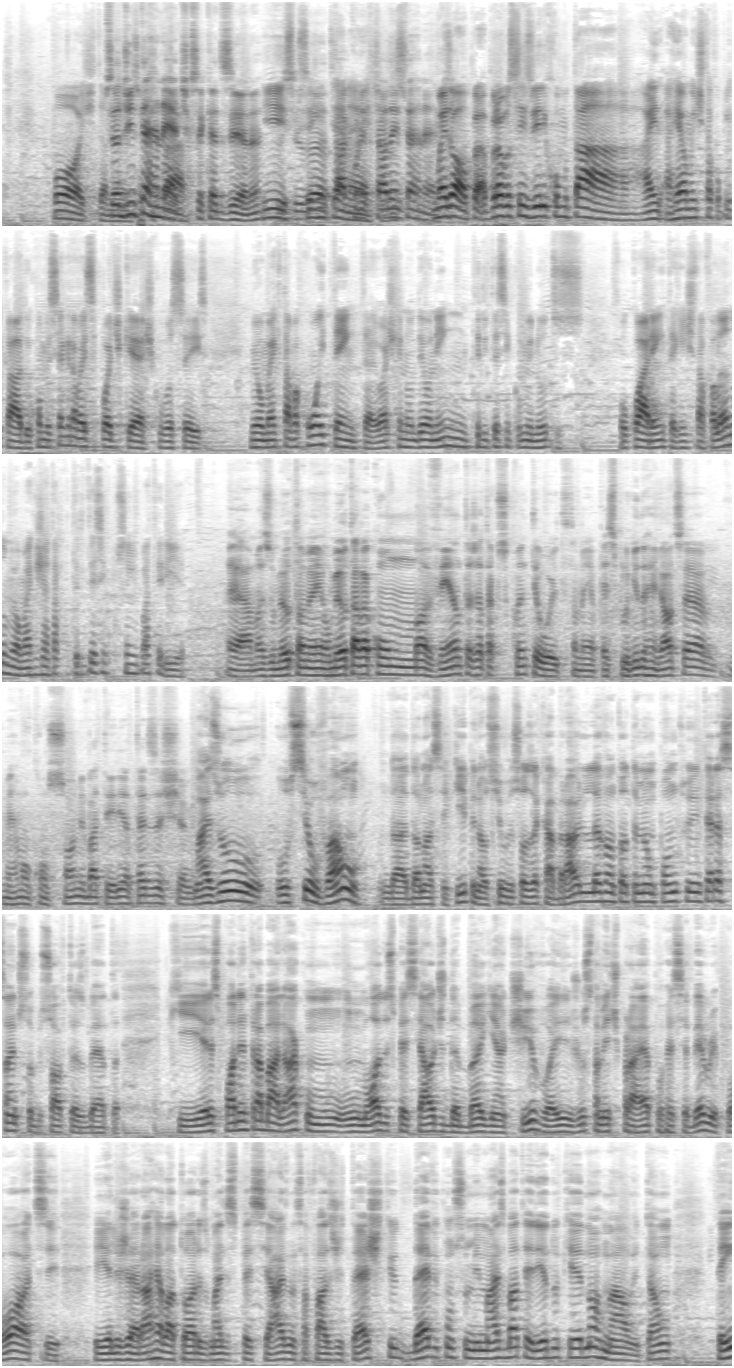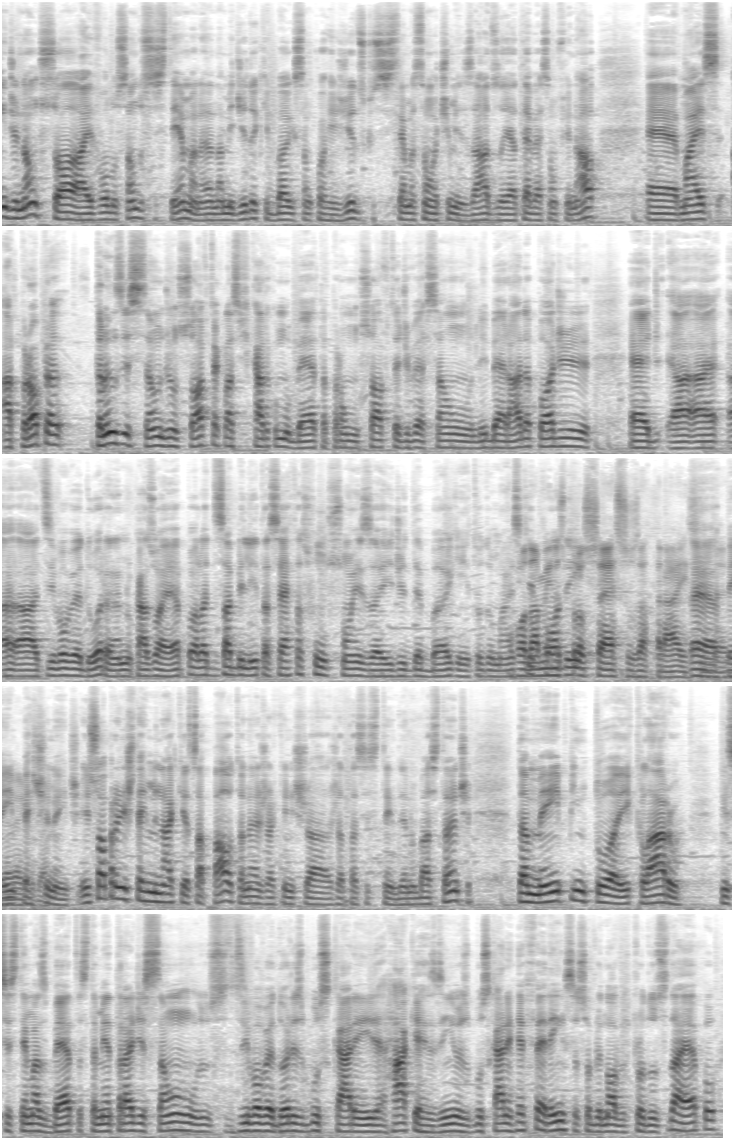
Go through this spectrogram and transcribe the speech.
Pode também. Precisa de que, internet, que você quer dizer, né? Isso, precisa precisa de estar internet. conectado à internet. Mas ó, pra, pra vocês verem como tá. Realmente tá complicado. Eu comecei a gravar esse podcast com vocês. Meu Mac tava com 80. Eu acho que não deu nem 35 minutos ou 40 que a gente tá falando, meu Mac já tá com 35% de bateria. É, mas o meu também. O meu tava com 90, já tá com 58 também. Esse plugin do Hangouts, é, meu irmão, consome bateria até dizer chega. Mas o, o Silvão, da, da nossa equipe, né, o Silvio Souza Cabral, ele levantou também um ponto interessante sobre softwares beta. Que eles podem trabalhar com um modo especial de debugging ativo, aí, justamente para a Apple receber reports e, e ele gerar relatórios mais especiais nessa fase de teste, que deve consumir mais bateria do que normal. Então tende não só a evolução do sistema, né, na medida que bugs são corrigidos, que os sistemas são otimizados aí até a versão final, é, mas a própria transição de um software classificado como beta para um software de versão liberada pode é, a, a, a, desenvolvedora, né, no caso a Apple, ela desabilita certas funções aí de debugging e tudo mais Rodar que menos podem processos atrás. é né, bem vai pertinente. E só para a gente terminar aqui essa pauta, né, já que a gente já já está se estendendo bastante, também pintou aí, claro em sistemas betas também é tradição os desenvolvedores buscarem, hackerzinhos, buscarem referências sobre novos produtos da Apple.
